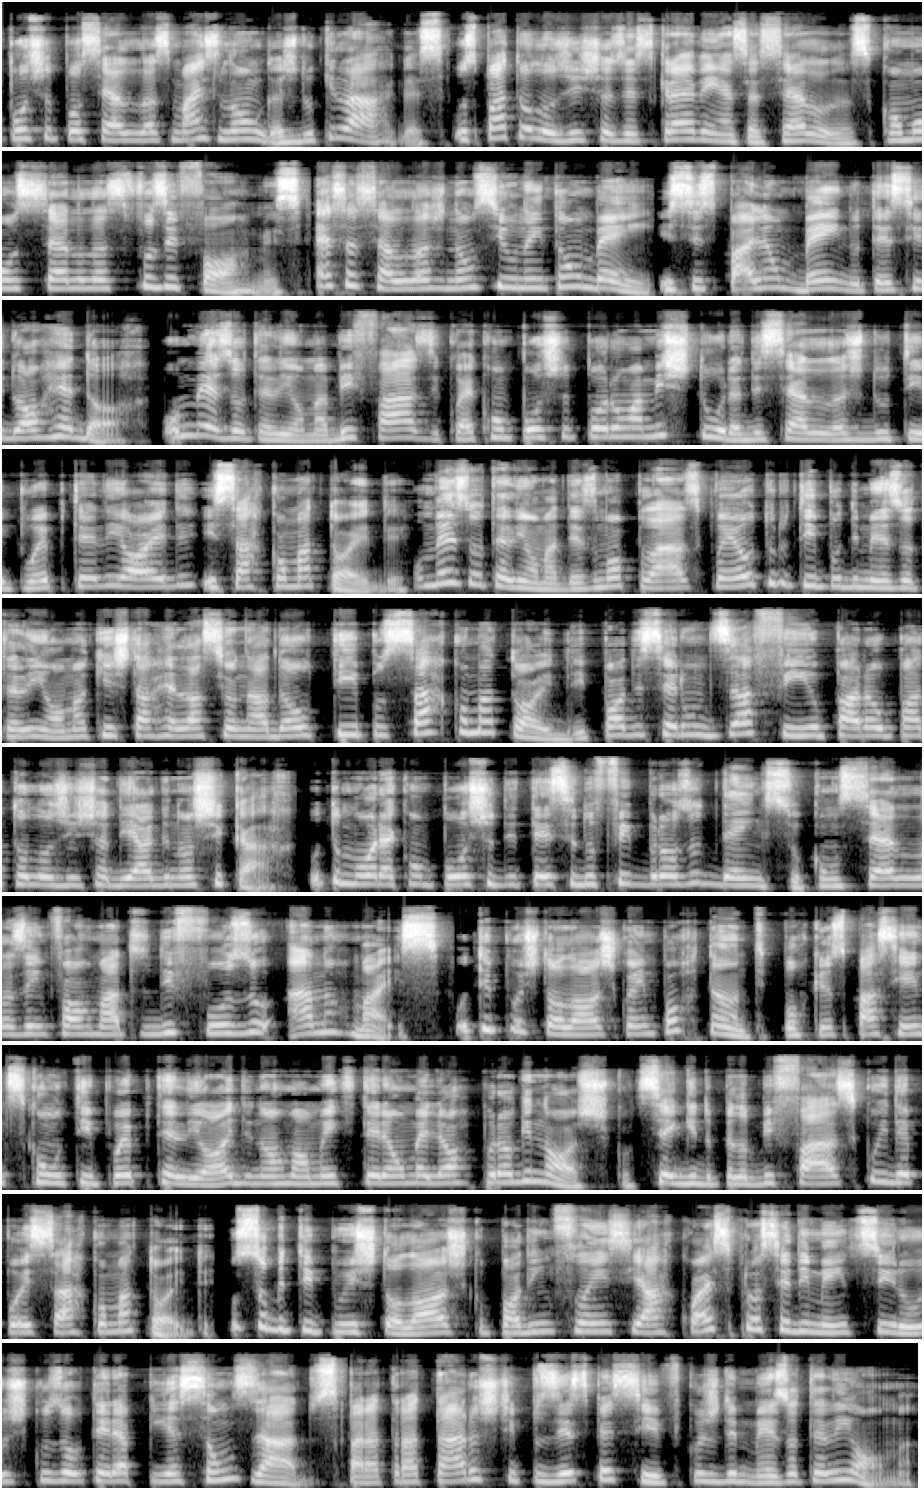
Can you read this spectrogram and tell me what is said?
composto por células mais longas do que largas. Os patologistas descrevem essas células como células fusiformes. Essas células não se unem tão bem e se espalham bem no tecido ao redor. O mesotelioma bifásico é composto por uma mistura de células do tipo epitelioide e sarcomatoide. O mesotelioma desmoplásico é outro tipo de mesotelioma que está relacionado ao tipo sarcomatoide e pode ser um desafio para o patologista diagnosticar. O tumor é composto de tecido fibroso denso, com células em formato difuso anormais. O tipo histológico é importante, porque os pacientes com o tipo epitelioide normalmente terão um melhor prognóstico, seguido pelo bifásico e depois sarcomatoide. O subtipo histológico pode influenciar quais procedimentos cirúrgicos ou terapias são usados para tratar os tipos específicos de mesotelioma.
